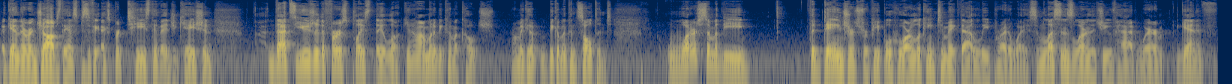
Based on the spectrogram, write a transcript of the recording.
again, they're in jobs, they have specific expertise, they have education. That's usually the first place they look. You know, I'm going to become a coach or become, become a consultant. What are some of the the dangers for people who are looking to make that leap right away? Some lessons learned that you've had where, again, if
